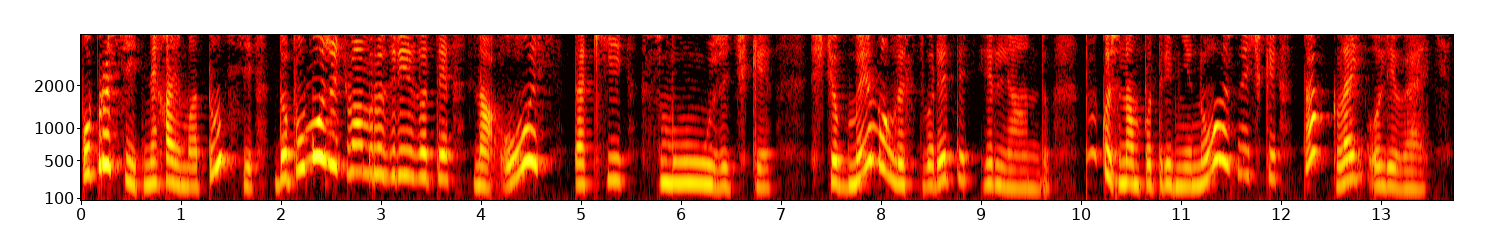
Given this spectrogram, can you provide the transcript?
Попросіть, нехай матусі допоможуть вам розрізати на ось такі смужечки, щоб ми могли створити гірлянду. Також нам потрібні ножнички та клей олівець.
